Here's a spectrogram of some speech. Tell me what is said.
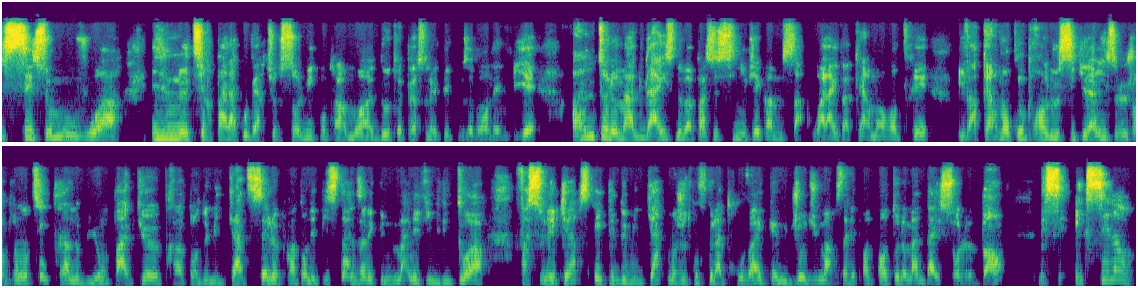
sait se mouvoir. Il ne tire pas la couverture sur lui, contrairement à d'autres personnalités que nous avons en NBA. Antonio McDice ne va pas se signifier comme ça. Voilà, il va clairement rentrer, il va clairement comprendre aussi qu'il arrive, c'est le champion de titre. Hein. N'oublions pas que printemps 2004, c'est le printemps des Pistons avec une magnifique victoire face aux Lakers. Été 2004, moi je trouve que la trouvaille qu'a eu Joe Dumars d'aller prendre Antonio McDice sur le banc, mais c'est excellent,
